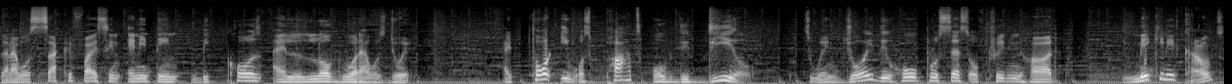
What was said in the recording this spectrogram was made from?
that I was sacrificing anything because I loved what I was doing. I thought it was part of the deal to enjoy the whole process of training hard, making it count,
